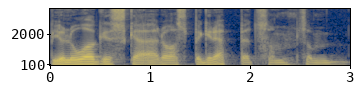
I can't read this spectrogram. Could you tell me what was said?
biologiska rasbegreppet som, som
